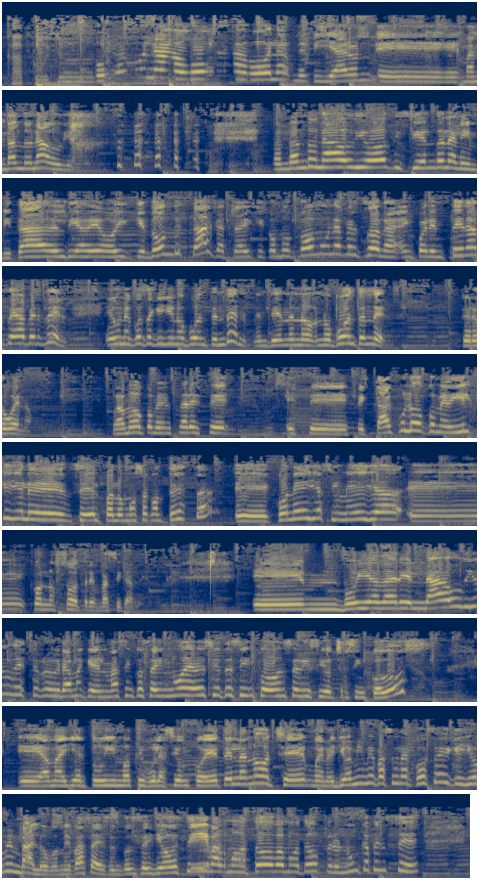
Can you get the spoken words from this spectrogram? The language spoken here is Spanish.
Capullo. Hola, hola, hola. Me pillaron eh, mandando un audio. mandando un audio diciéndole a la invitada del día de hoy que dónde está, ¿cachai? Que como, como una persona en cuarentena se va a perder. Es una cosa que yo no puedo entender, ¿me entienden? No, no puedo entender. Pero bueno, vamos a comenzar este este espectáculo comedil que yo le sé el Palomosa contesta, eh, con ella, sin ella, eh, con nosotros básicamente. Eh, voy a dar el audio de este programa que es el más 569-7511-1852. Eh, ayer tuvimos tripulación cohete en la noche. Bueno, yo a mí me pasa una cosa de que yo me embalo, pues me pasa eso. Entonces yo, sí, vamos a todo, vamos a todo, pero nunca pensé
